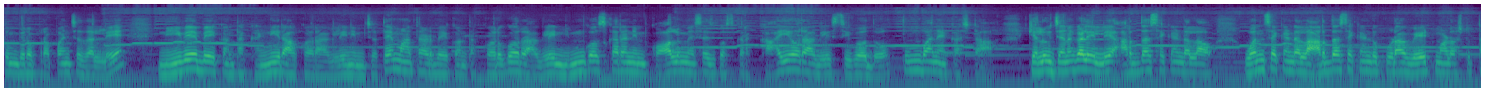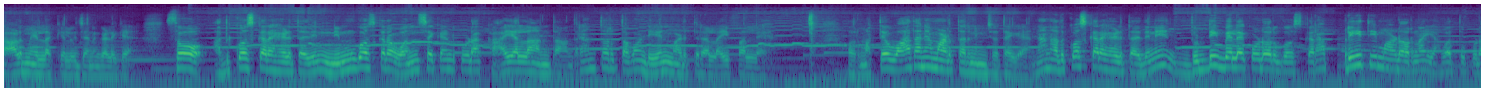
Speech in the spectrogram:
ತುಂಬಿರೋ ಪ್ರಪಂಚದಲ್ಲಿ ನೀವೇ ಬೇಕಂತ ಕಣ್ಣೀರು ಹಾಕೋರಾಗಲಿ ನಿಮ್ಮ ಜೊತೆ ಮಾತಾಡಬೇಕು ಅಂತ ಕೊರಗೋರಾಗಲಿ, ನಿಮಗೋಸ್ಕರ ನಿಮ್ಮ ಕಾಲ್ ಮೆಸೇಜ್ಗೋಸ್ಕರ ಕಾಯೋರಾಗಲಿ ಸಿಗೋದು ತುಂಬಾ ಕಷ್ಟ. ಕೆಲವು ಜನಗಳಲ್ಲಿ ಅರ್ಧ ಸೆಕೆಂಡ್ ಅಲ್ಲ, ಒಂದು ಸೆಕೆಂಡ್ ಅಲ್ಲ, ಅರ್ಧ ಸೆಕೆಂಡು ಕೂಡ ವೇಟ್ ಮಾಡೋಷ್ಟು ತಾಳ್ಮೆ ಇಲ್ಲ ಕೆಲವು ಜನಗಳಿಗೆ. ಸೊ ಅದಕ್ಕೋಸ್ಕರ ಹೇಳ್ತಾ ಇದ್ದೀನಿ ನಿಮಗೋಸ್ಕರ ಒಂದು ಸೆಕೆಂಡ್ ಕೂಡ ಕಾಯಲ್ಲ ಅಂತ ಅಂದರೆ ಅಂಥವ್ರು ತಗೊಂಡು ಏನು ಮಾಡ್ತೀರಾ ಲೈಫಲ್ಲೇ ಅವ್ರು ಮತ್ತೆ ವಾದನೆ ಮಾಡ್ತಾರೆ ನಿಮ್ಮ ಜೊತೆಗೆ. ನಾನು ಅದಕ್ಕೋಸ್ಕರ ಹೇಳ್ತಾ ಇದ್ದೀನಿ, ದುಡ್ಡಿಗೆ ಬೆಲೆ ಕೊಡೋರಿಗೋಸ್ಕರ ಪ್ರೀತಿ ಮಾಡೋರನ್ನ ಯಾವತ್ತೂ ಕೂಡ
